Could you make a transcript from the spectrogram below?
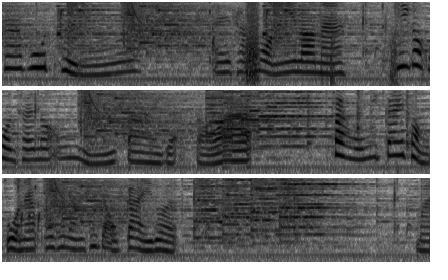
ถ้าพูดถึงไอ้ทั้งหมดนี้แล้วนะ พี่ก็ควรใช้น้องหมีตายกะแต่ว่าฝั่งนู้นมีไก่สองตัวนะ เพราะฉะนั้นพี่จะเอาไก่ด้วย มา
